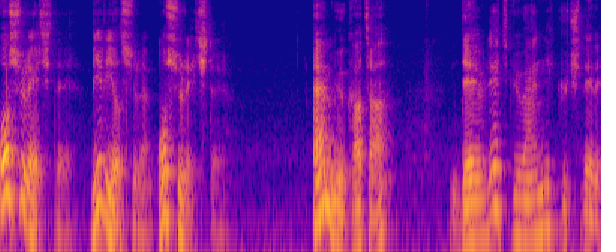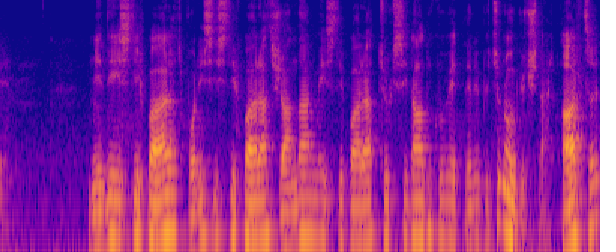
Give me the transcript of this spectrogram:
O süreçte, bir yıl süren o süreçte en büyük hata devlet güvenlik güçleri Milli İstihbarat, Polis İstihbarat, Jandarma İstihbarat, Türk Silahlı Kuvvetleri bütün o güçler artı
